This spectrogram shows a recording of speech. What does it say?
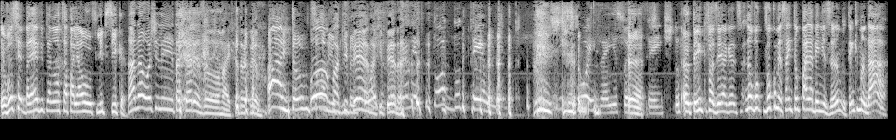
eu vou ser breve para não atrapalhar o Felipe Sica. Ah, não, hoje ele tá de férias, ô Mike, fica tranquilo. Ah, então. Opa, que pena, que pena. O é todo teu. Que coisa isso aí, É. Vicente. Tu Eu tenho que fazer agradecimento. Não, vou, vou começar então parabenizando. Tem que mandar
